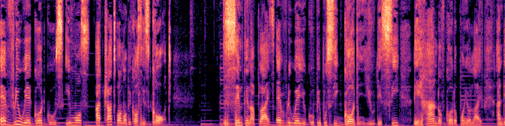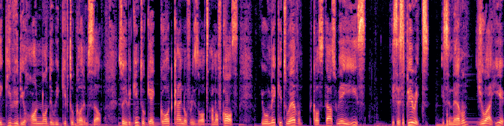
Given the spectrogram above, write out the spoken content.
Everywhere God goes, he must attract honor because he's God. The same thing applies. Everywhere you go, people see God in you. They see the hand of God upon your life and they give you the honor they will give to God Himself. So you begin to get God kind of results. And of course, you will make it to heaven because that's where He is. It's a spirit. It's in heaven. You are here.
